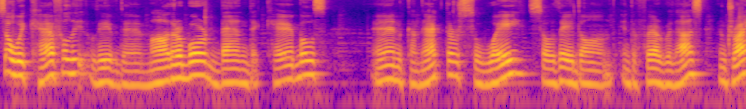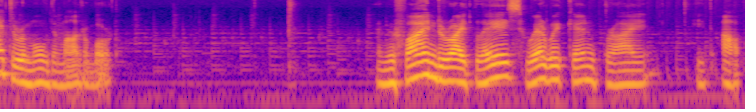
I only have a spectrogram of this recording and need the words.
So we carefully leave the motherboard, bend the cables and connectors away so they don't interfere with us and try to remove the motherboard. And we find the right place where we can pry it up.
